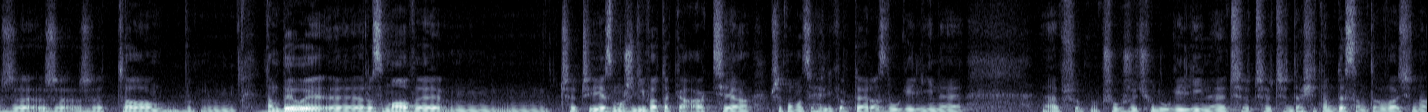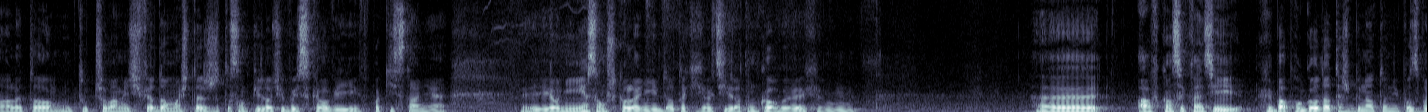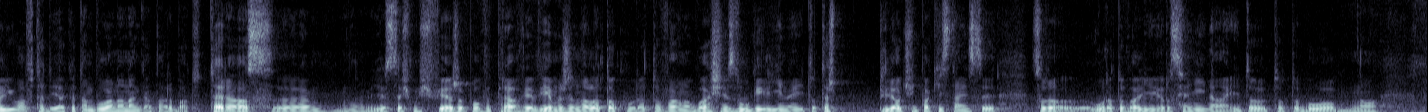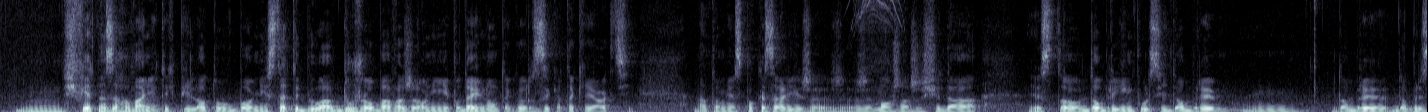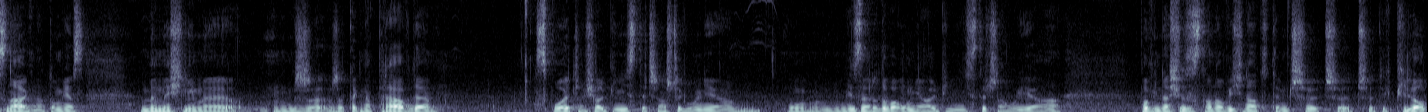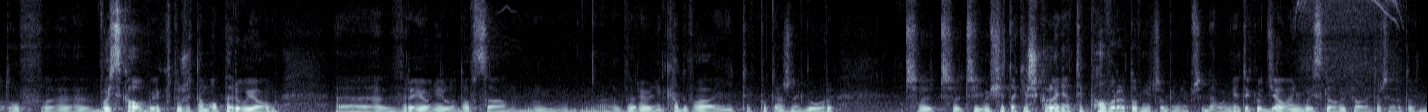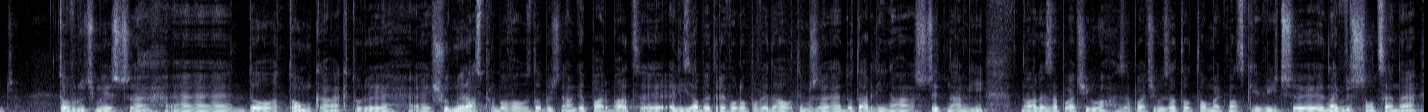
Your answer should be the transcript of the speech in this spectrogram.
że, że, że to mm, tam były e, rozmowy, mm, czy, czy jest możliwa taka akcja przy pomocy helikoptera z długiej liny, e, przy, przy użyciu długiej liny, czy, czy, czy da się tam desantować, no ale to tu trzeba mieć świadomość też, że to są piloci wojskowi w Pakistanie i oni nie są szkoleni do takich akcji ratunkowych. Mm, e, a w konsekwencji chyba pogoda też by na to nie pozwoliła wtedy, jaka tam była na Nanga Parbat. Teraz e, jesteśmy świeżo po wyprawie, wiemy, że na lotoku uratowano właśnie z długiej liny i to też piloci pakistańscy, co uratowali Rosjanina i to, to, to było no, mm, świetne zachowanie tych pilotów, bo niestety była duża obawa, że oni nie podejmą tego ryzyka takiej akcji. Natomiast pokazali, że, że, że można, że się da. Jest to dobry impuls i dobry, mm, dobry, dobry znak. Natomiast my myślimy, mm, że, że tak naprawdę społeczność alpinistyczna, szczególnie Międzynarodowa Unia Alpinistyczna UIA, powinna się zastanowić nad tym, czy, czy, czy tych pilotów e, wojskowych, którzy tam operują e, w rejonie lodowca, mm, w rejonie K2 i tych potężnych gór, czy, czy, czy im się takie szkolenia typowo ratownicze by nie przydało, nie tylko działań wojskowych, ale też ratownicze. To wróćmy jeszcze e, do Tomka, który e, siódmy raz próbował zdobyć Nangę Parbat. E, Elizabeth Rewol opowiadała o tym, że dotarli na szczyt Nangi, no ale zapłacił, zapłacił za to Tomek Mackiewicz najwyższą cenę.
